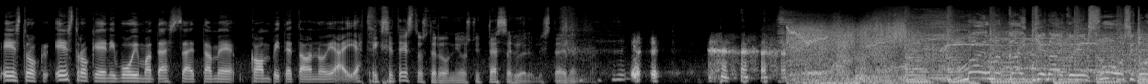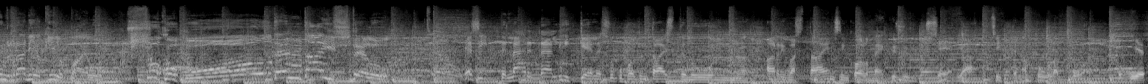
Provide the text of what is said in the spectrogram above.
estro, estrogeenivoima tässä, että me kampitetaan nuo äijät. Eikö se testosteroni olisi nyt tässä hyödyllistä enemmän? Maailman kaikkien aikojen suosituin radiokilpailu. Ja sitten lähdetään liikkeelle sukupuolten taisteluun. Ari vastaa ensin kolmeen kysymykseen ja sitten on Tuulan vuoro. Jep.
